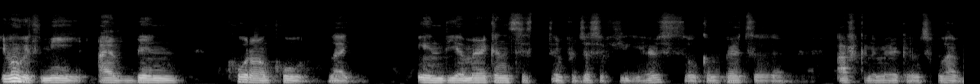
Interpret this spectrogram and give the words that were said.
even with me, I've been quote unquote like in the American system for just a few years. So compared to African Americans who have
